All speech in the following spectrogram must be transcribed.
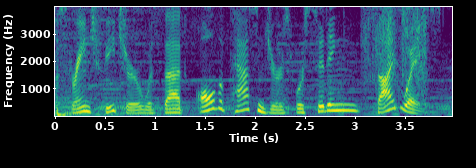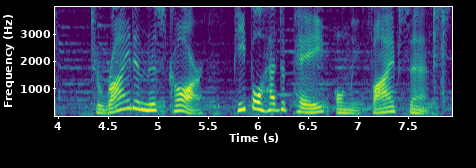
A strange feature was that all the passengers were sitting sideways. To ride in this car, people had to pay only 5 cents.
